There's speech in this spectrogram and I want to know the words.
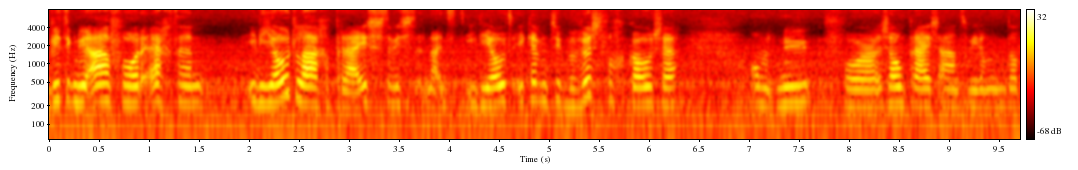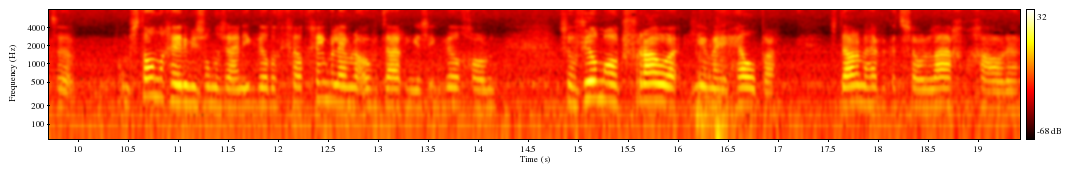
bied ik nu aan voor echt een idioot lage prijs. nou, het idioot. Ik heb er natuurlijk bewust voor gekozen om het nu voor zo'n prijs aan te bieden. Omdat de omstandigheden bijzonder zijn. Ik wil dat geld geen belemmerende overtuiging is. Ik wil gewoon zoveel mogelijk vrouwen hiermee helpen. Dus daarom heb ik het zo laag gehouden.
